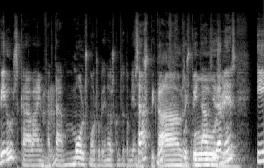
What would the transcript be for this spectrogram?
virus que va infectar molts, molts ordinadors, com tothom ja sap. Hospitals, no? Hospitals i inclús, de i- més. I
